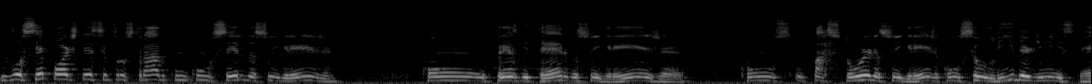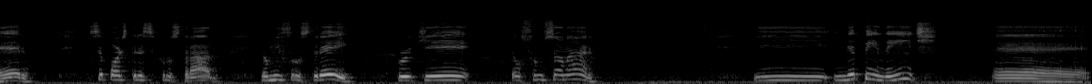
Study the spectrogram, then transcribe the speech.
E você pode ter se frustrado com o conselho da sua igreja, com o presbitério da sua igreja, com os, o pastor da sua igreja, com o seu líder de ministério. Você pode ter se frustrado. Eu me frustrei porque eu sou missionário. E independente é,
